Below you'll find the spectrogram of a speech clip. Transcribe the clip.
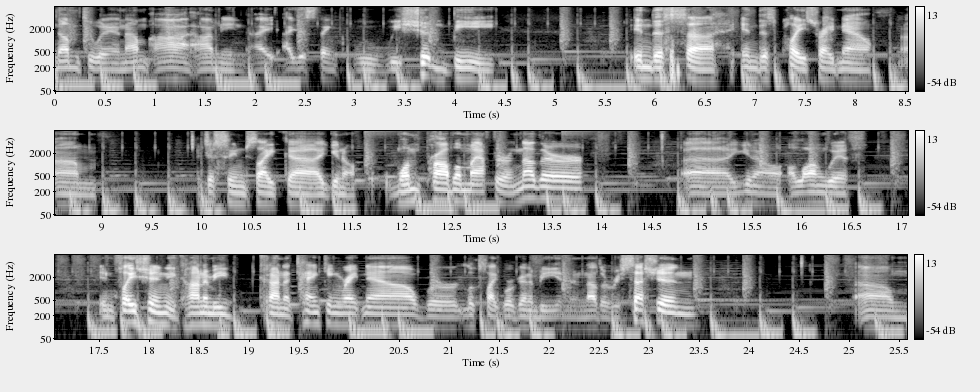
numb to it, and I'm I I mean I I just think we, we shouldn't be in this uh in this place right now. Um, it just seems like uh, you know one problem after another. Uh, you know, along with inflation, economy kind of tanking right now. We're looks like we're going to be in another recession. Um,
